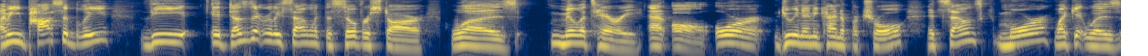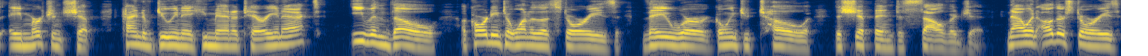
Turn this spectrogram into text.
I mean, possibly the it doesn't really sound like the Silver Star was military at all or doing any kind of patrol. It sounds more like it was a merchant ship kind of doing a humanitarian act, even though, according to one of the stories, they were going to tow the ship in to salvage it. Now, in other stories,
